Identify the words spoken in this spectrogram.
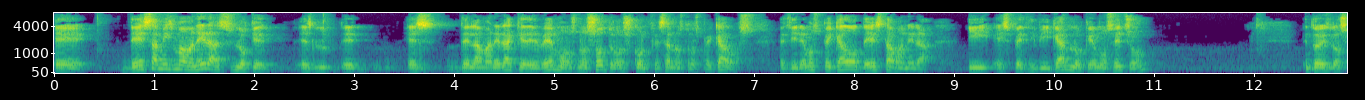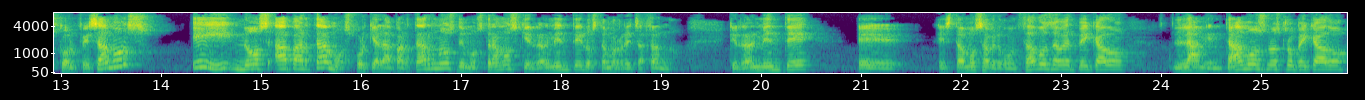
eh, de esa misma manera es lo que eh, es, de la manera que debemos nosotros confesar nuestros pecados. Es decir, hemos pecado de esta manera y especificar lo que hemos hecho. Entonces los confesamos y nos apartamos, porque al apartarnos demostramos que realmente lo estamos rechazando, que realmente eh, estamos avergonzados de haber pecado, lamentamos nuestro pecado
